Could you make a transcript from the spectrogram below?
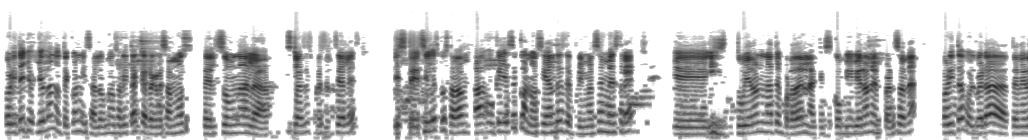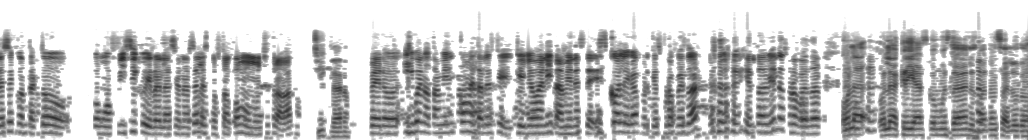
ahorita yo, yo lo noté con mis alumnos, ahorita que regresamos del Zoom a las clases presenciales, este, sí les costaba, ah, aunque ya se conocían desde primer semestre eh, y tuvieron una temporada en la que convivieron en persona, ahorita volver a tener ese contacto como físico y relacionarse les costó como mucho trabajo. Sí, claro. Pero, y bueno, también comentarles que, que Giovanni también este, es colega porque es profesor. y él también es profesor. Hola, hola crías, ¿cómo están? Les mando un saludo.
